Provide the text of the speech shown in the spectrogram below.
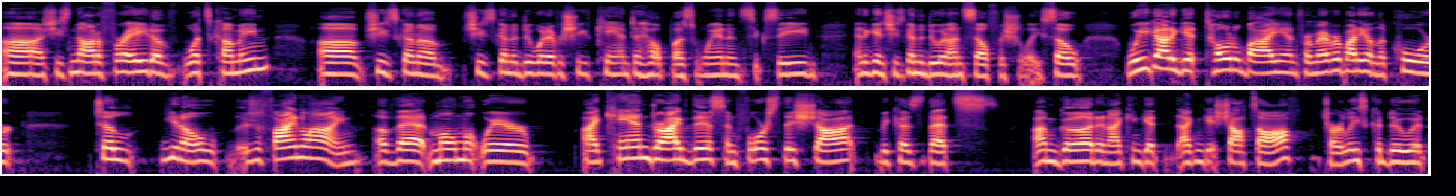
Uh, she's not afraid of what's coming. Uh, she's gonna she's gonna do whatever she can to help us win and succeed. And again, she's gonna do it unselfishly. So we got to get total buy-in from everybody on the court to you know there's a fine line of that moment where I can drive this and force this shot because that's I'm good and I can get I can get shots off. Charlisse could do it.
